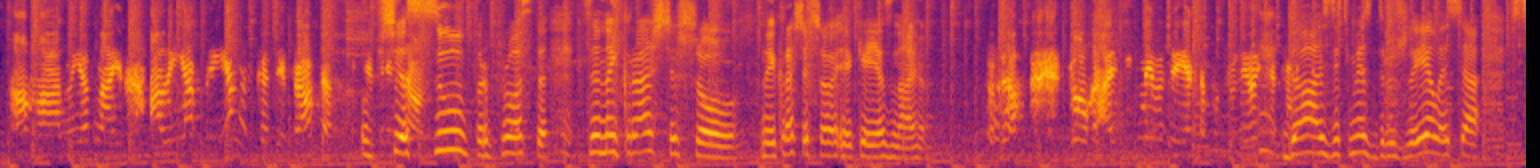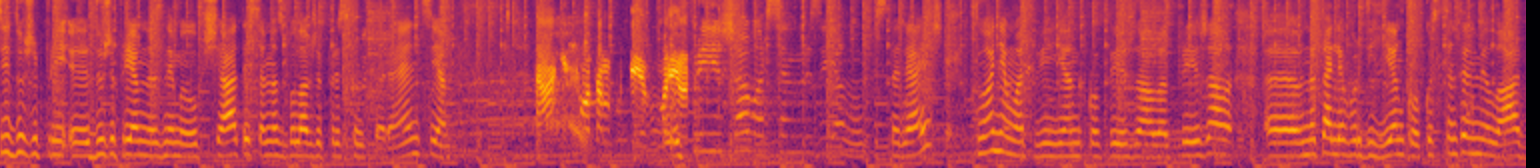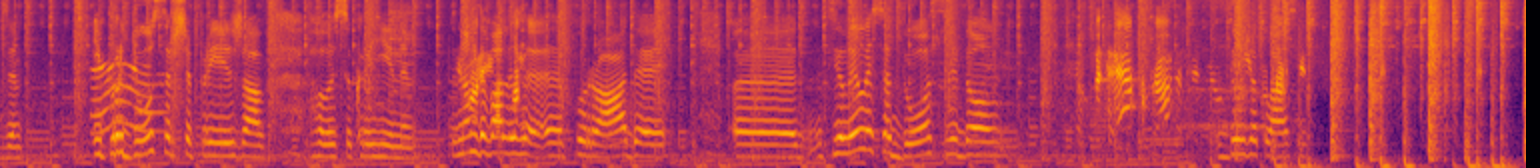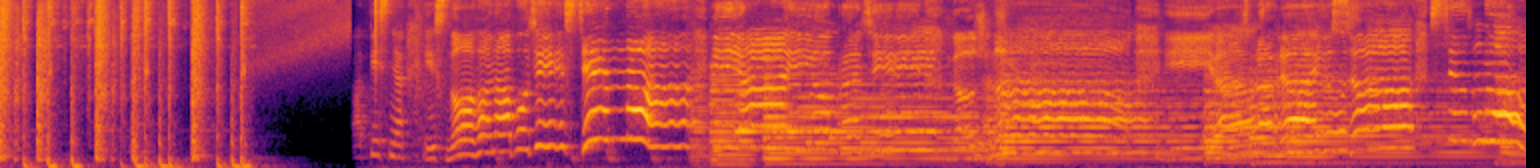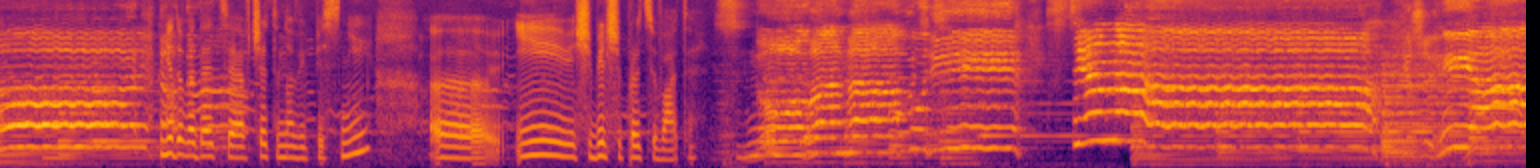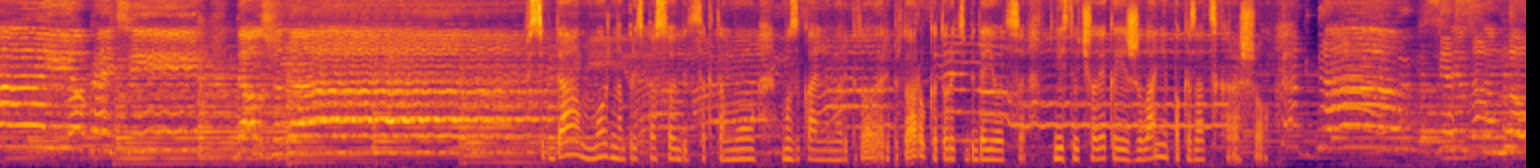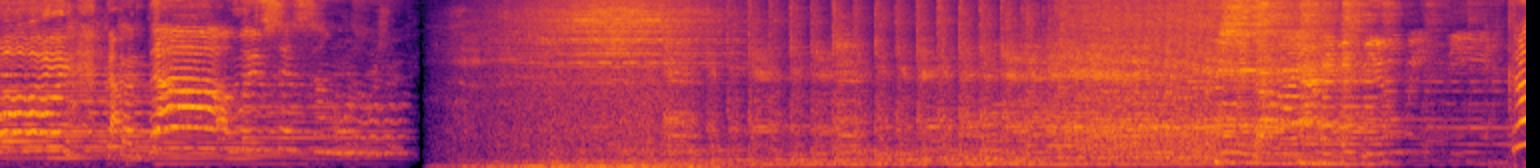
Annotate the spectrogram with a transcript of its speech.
Ага, ну я знаю. Але як приємно скажи, правда? Взагалі супер, просто. Це найкраще шоу. Найкраще шоу, яке я знаю. Да. А з дітьми вже як там подружилися? Да, з дітьми здружилися, всі дуже при, е, дуже приємно з ними общатися. У нас була вже прес-конференція. Так, і що там ти говорила? Приїжджав Арсен Мірзоянов, представляєш? Тоня Матвієнко приїжджала, приїжджала е, Наталя Гордієнко, Костянтин Міладзе. І продюсер ще приїжджав Голос України. Нам давали е, поради, е, ділилися досвідом. Петренко, правда? Дуже класно. Песня «И снова на пути стена, и я ее пройти должна, и я справляюсь с землей». Мені доведеться вчити нові пісні е, і ще більше працювати. Снова на пути Всегда можно приспособиться к тому музыкальному репертуару, который тебе дается, если у человека есть желание показаться хорошо.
